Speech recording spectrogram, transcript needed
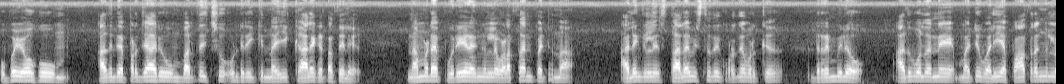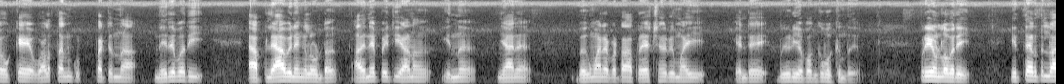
ഉപയോഗവും അതിന്റെ പ്രചാരവും വർദ്ധിച്ചു കൊണ്ടിരിക്കുന്ന ഈ കാലഘട്ടത്തിൽ നമ്മുടെ പുരയിടങ്ങളിൽ വളർത്താൻ പറ്റുന്ന അല്ലെങ്കിൽ സ്ഥലവിസ്തൃതി കുറഞ്ഞവർക്ക് ഡ്രമ്മിലോ അതുപോലെ തന്നെ മറ്റു വലിയ പാത്രങ്ങളിലൊക്കെ വളർത്താൻ പറ്റുന്ന നിരവധി പ്ലാവിനങ്ങളുണ്ട് അതിനെപ്പറ്റിയാണ് ഇന്ന് ഞാൻ ബഹുമാനപ്പെട്ട പ്രേക്ഷകരുമായി എന്റെ വീഡിയോ പങ്കുവെക്കുന്നത്. പ്രിയമുള്ളവരെ ഇത്തരത്തിലുള്ള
